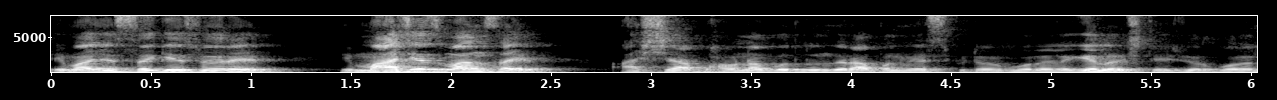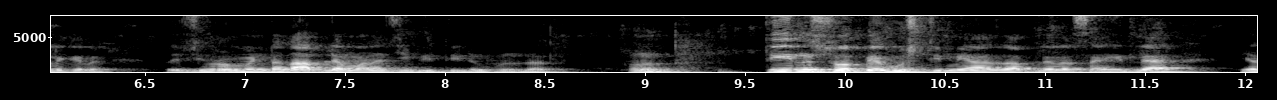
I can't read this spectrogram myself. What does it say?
हे माझे सगळे सोयर आहेत हे माझेच माणसं आहेत अशा भावना बदलून जर आपण व्यासपीठावर बोलायला गेलं स्टेजवर बोलायला गेलं तर झिरो मिनटात आपल्या मनाची भीती निघून जाते. म्हणून तीन सोप्या गोष्टी मी आज आपल्याला सांगितल्या. या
